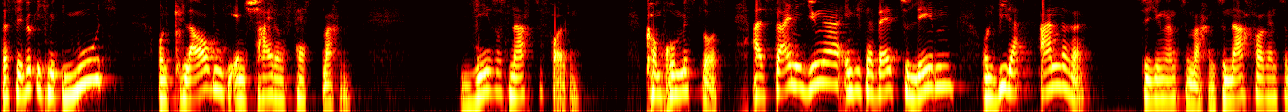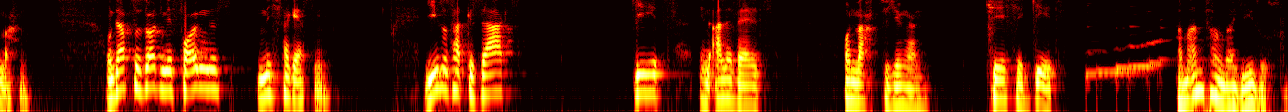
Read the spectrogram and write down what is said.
dass wir wirklich mit Mut und Glauben die Entscheidung festmachen, Jesus nachzufolgen, kompromisslos, als seine Jünger in dieser Welt zu leben und wieder andere zu Jüngern zu machen, zu Nachfolgern zu machen. Und dazu sollten wir Folgendes nicht vergessen. Jesus hat gesagt, geht in alle Welt und macht zu Jüngern. Kirche geht. Am Anfang war Jesus.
